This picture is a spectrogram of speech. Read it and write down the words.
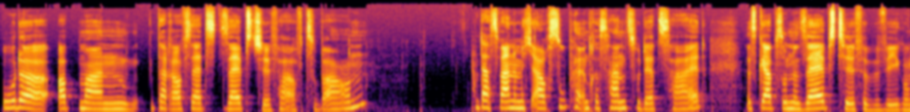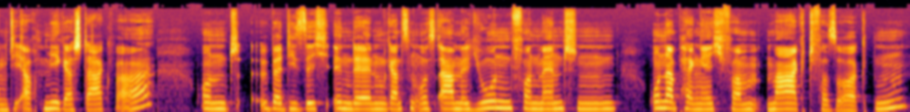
oder ob man darauf setzt, Selbsthilfe aufzubauen. Das war nämlich auch super interessant zu der Zeit. Es gab so eine Selbsthilfebewegung, die auch mega stark war und über die sich in den ganzen USA Millionen von Menschen unabhängig vom Markt versorgten.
